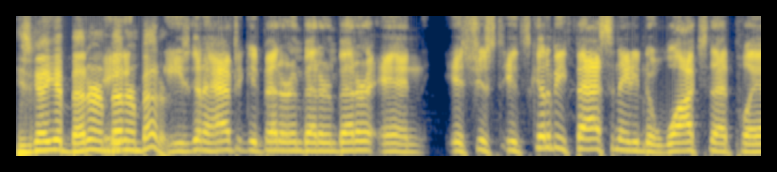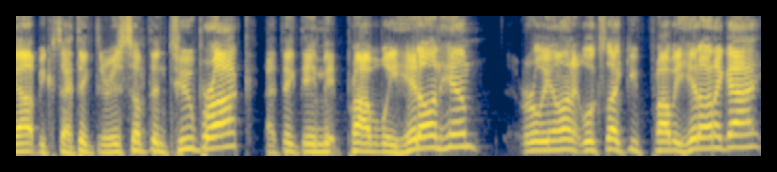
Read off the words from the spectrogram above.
he's got to get better and better He- and better. He's going to have to get better and better and better. And it's just, it's going to be fascinating to watch that play out because I think there is something to Brock. I think they may- probably hit on him early on. It looks like you probably hit on a guy.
